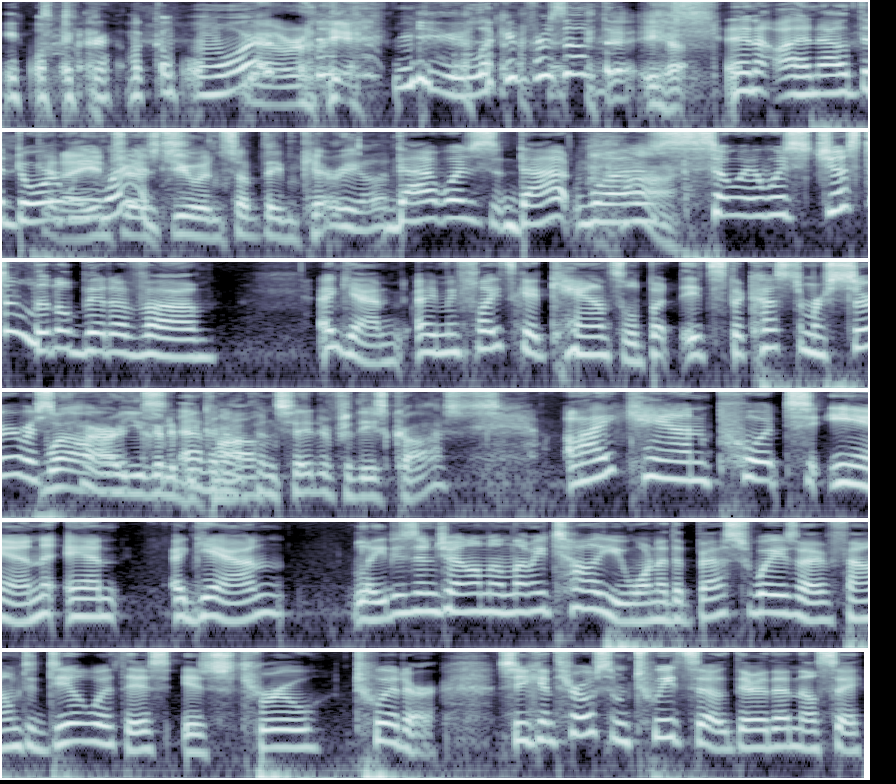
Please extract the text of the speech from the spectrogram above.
you want to grab a couple more? Yeah, really. You're looking for something. Yeah. And and out the door Can I we interest went. you in something carry on? That was that was Huh. so it was just a little bit of a. Again, I mean, flights get canceled, but it's the customer service well, part. are you going to be it compensated for these costs? I can put in, and again, ladies and gentlemen, let me tell you, one of the best ways I've found to deal with this is through Twitter. So you can throw some tweets out there, then they'll say,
